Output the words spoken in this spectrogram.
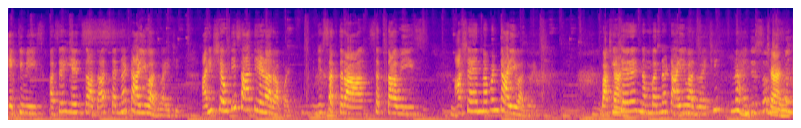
एकवीस असे येत जातात त्यांना टाळी वाजवायची. आणि शेवटी सात येणार आपण. म्हणजे सतरा सत्तावीस अशा यांना पण टाळी वाजवायची. बाकीच्या नंबरना टाळी वाजवायची नाही. म्हणजे छान.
